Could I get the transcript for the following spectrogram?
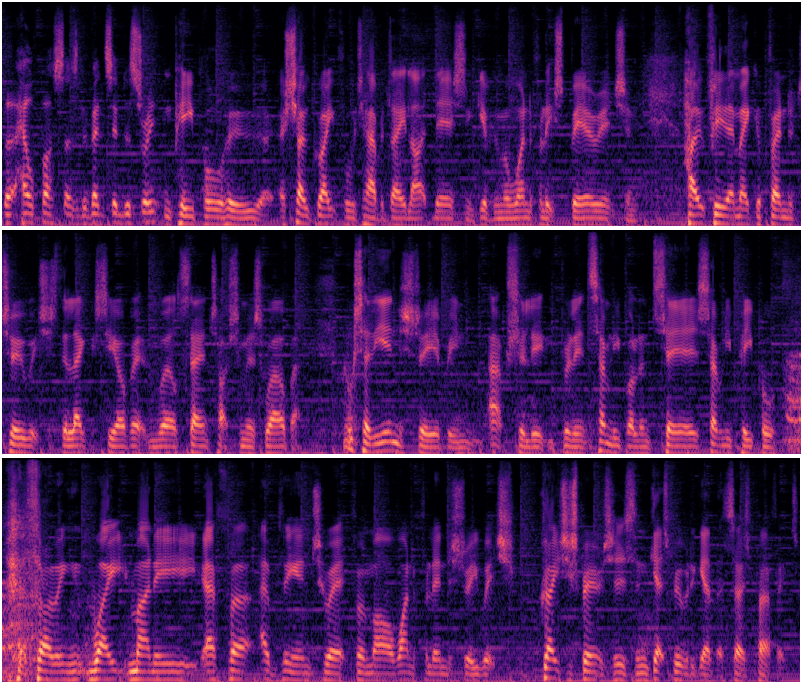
that help us as an events industry. And people who are so grateful to have a day like this and give them a wonderful experience and hopefully they make a friend or two, which is the legacy of it and we'll stay in touch with them as well. But also the industry have been absolutely brilliant. So many volunteers, so many people throwing weight, money, effort, everything into it from our wonderful industry, which creates experiences and gets people together. So it's perfect.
